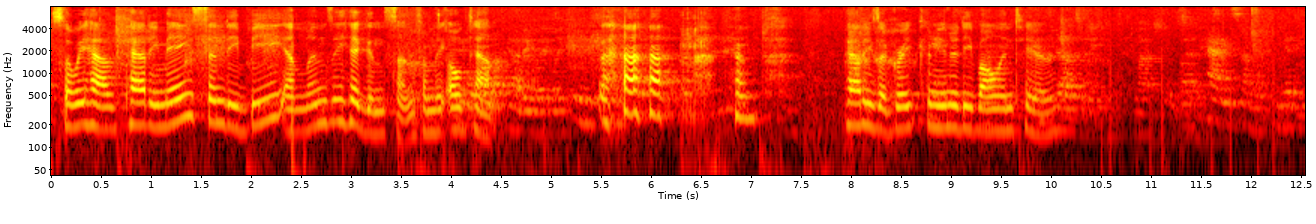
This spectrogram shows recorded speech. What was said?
So we have Patty May, Cindy B., and Lindsay Higginson from the Old Town. Patty Patty's a great community volunteer. Patty's on the committee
